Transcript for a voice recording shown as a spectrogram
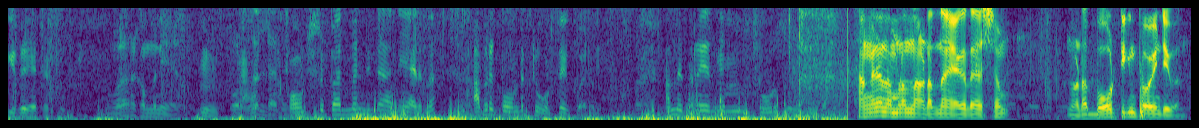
ഇത് ഏറ്റെടുത്തു വേറെ കമ്പനിയായിരുന്നു ഫോറസ്റ്റ് ഡിപ്പാർട്ട്മെന്റിന്റെ തന്നെയായിരുന്നു അവർ കോൺട്രാക്ട് കൊടുത്തേക്കുമായിരുന്നു അന്ന് ഇത്രയധികം ടൂറിസം അങ്ങനെ നമ്മൾ നടന്ന ഏകദേശം നമ്മുടെ ബോട്ടിംഗ് പോയിന്റ് വന്നു.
